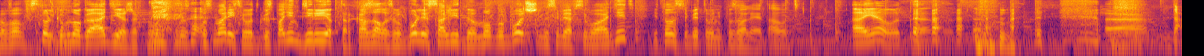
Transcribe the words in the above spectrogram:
В, в столько много одежек. Вот пос- посмотрите, вот господин директор, казалось бы, более солидный, он мог бы больше на себя всего одеть, и то он себе этого не позволяет. А вот, А я вот, да. э, да.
